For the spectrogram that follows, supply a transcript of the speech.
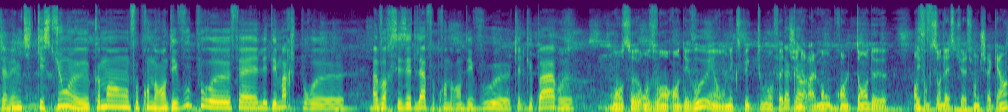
j'avais une petite question. euh, comment faut prendre rendez-vous pour euh, faire les démarches pour euh, avoir ces aides-là? Faut prendre rendez-vous quelque part On se, on se voit en rendez-vous et on explique tout. En fait, D'accord. généralement on prend le temps de, en Et- fonction de la situation de chacun,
